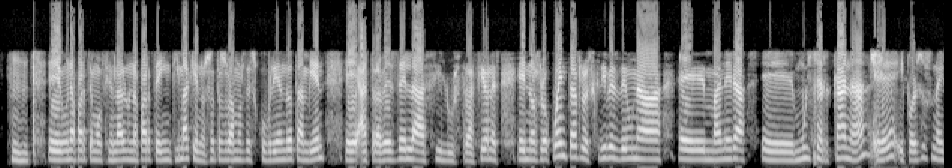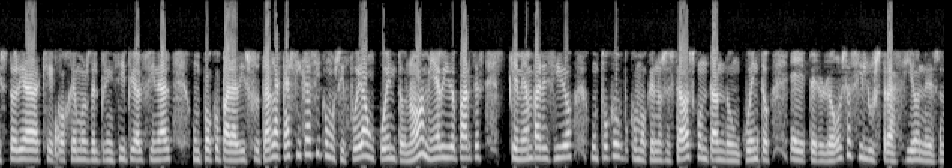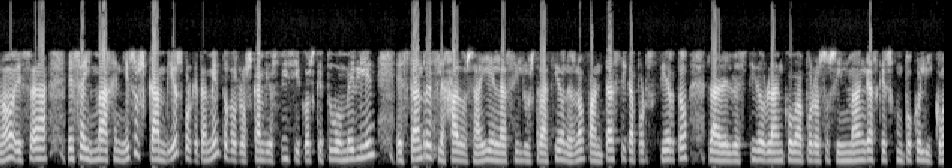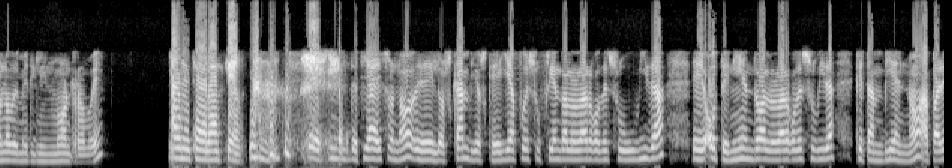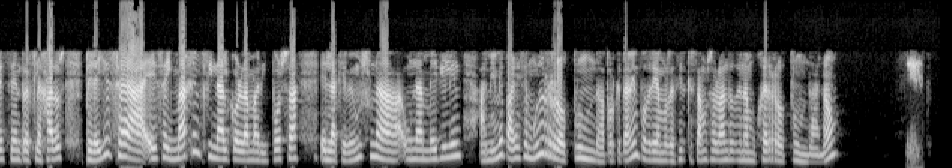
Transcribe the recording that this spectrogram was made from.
Eh, una parte emocional, una parte íntima que nosotros vamos descubriendo también eh, a través de las ilustraciones. Eh, nos lo cuentas, lo escribes de una eh, manera eh, muy cercana eh, y por eso es una historia que cogemos del principio al final un poco para disfrutarla casi casi como si fuera un cuento, ¿no? A mí ha habido partes que me han parecido un poco como que nos estabas contando un cuento, eh, pero luego esas ilustraciones, ¿no? Esa, esa imagen y esos cambios, porque también todos los cambios físicos que tuvo Marilyn están reflejados ahí en las ilustraciones, ¿no? Fantástica, por cierto, la del vestido blanco vaporoso sin mangas, que es un poco el icono de Marilyn Monroe, ¿eh? Ay, muchas gracias. Eh, decía eso, ¿no? Eh, los cambios que ella fue sufriendo a lo largo de su vida eh, o teniendo a lo largo de su vida que también, ¿no? Aparecen reflejados, pero hay esa esa imagen final con la mariposa en la que vemos una una Marilyn a mí me parece muy rotunda, porque también podríamos decir que estamos hablando de una mujer rotunda, ¿no?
